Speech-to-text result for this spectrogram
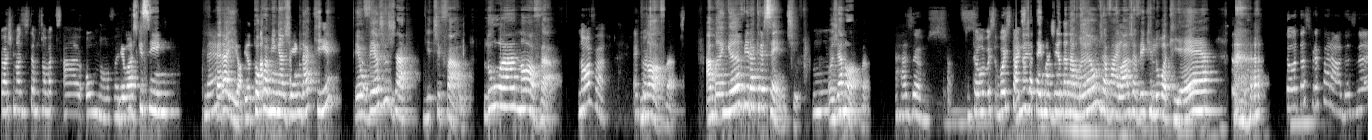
Eu acho que nós estamos nova ah, ou nova. Eu acho que sim. Né? Peraí, ó. Eu tô com a minha agenda aqui. Eu vejo já e te falo. Lua nova. Nova? É nova. Amanhã vira crescente. Hum. Hoje é nova. Arrasamos. Então eu vou estar. Você na... já tem uma agenda na mão, já vai lá, já vê que lua que é. Todas preparadas, né?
